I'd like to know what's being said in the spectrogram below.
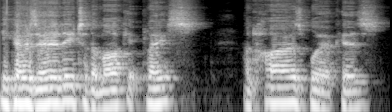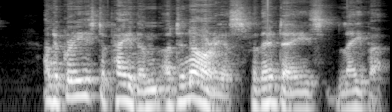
He goes early to the marketplace and hires workers and agrees to pay them a denarius for their day's labour.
